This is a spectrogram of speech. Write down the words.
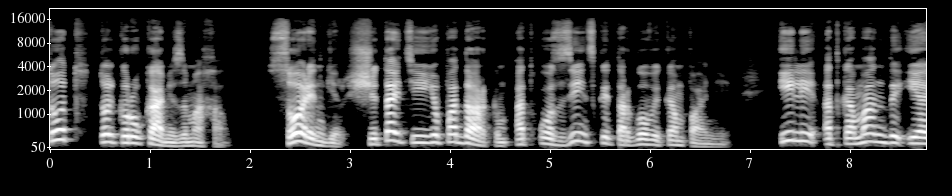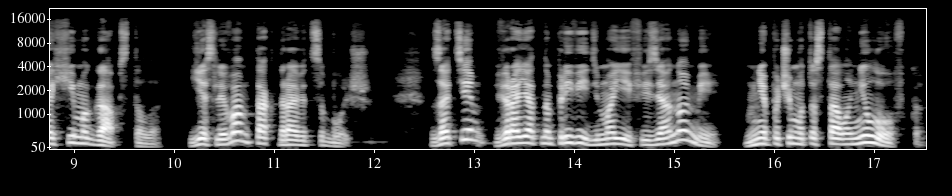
тот только руками замахал. Сорингер, считайте ее подарком от Оззейнской торговой компании или от команды Иохима Габстала, если вам так нравится больше. Затем, вероятно, при виде моей физиономии, мне почему-то стало неловко,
